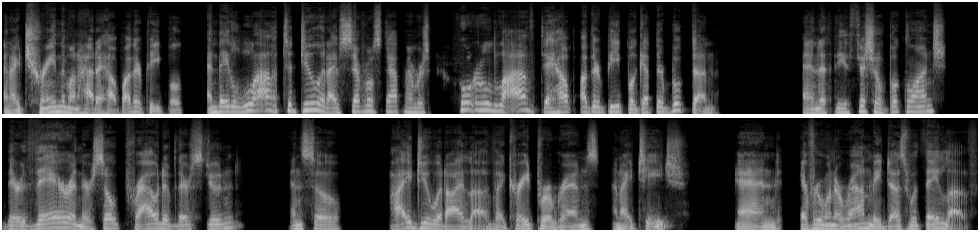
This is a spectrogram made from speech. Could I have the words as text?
and I train them on how to help other people. And they love to do it. I have several staff members who love to help other people get their book done. And at the official book launch, they're there and they're so proud of their student. And so I do what I love. I create programs and I teach, and everyone around me does what they love.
